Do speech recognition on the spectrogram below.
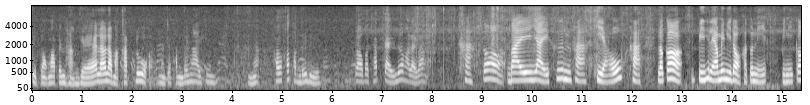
ติดออกมาเป็นหางแย้แล้วเรามาคัดลูกอะมันจะทำได้ง่ายขึ้นอย่างเงี้ยเขาเขาทำได้ดี เราประทับใจเรื่องอะไรบ้าง ค่ะ ก็ใบใหญ่ขึ้นค่ะ เขียวค่ะ แล้วก็ปีที่แล้วไม่มีดอกค่ะต้นนี้ ปีนี้ก็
